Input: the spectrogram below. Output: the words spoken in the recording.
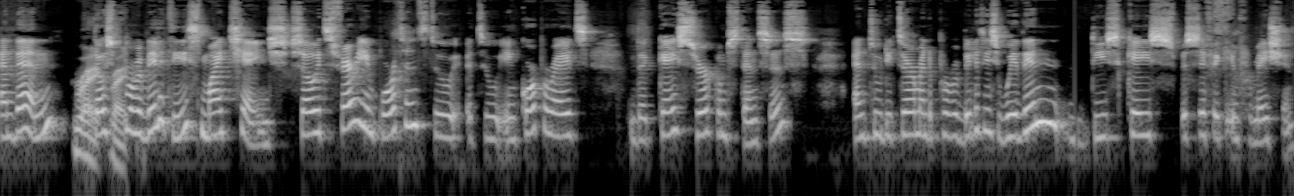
and then right, those right. probabilities might change. So, it's very important to to incorporate the case circumstances and to determine the probabilities within these case specific information.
